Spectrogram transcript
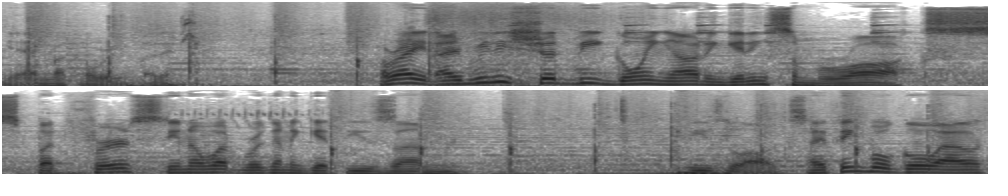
Yeah, I'm not gonna worry about it. Alright, I really should be going out and getting some rocks, But first, you know what? We're gonna get these um these logs. I think we'll go out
